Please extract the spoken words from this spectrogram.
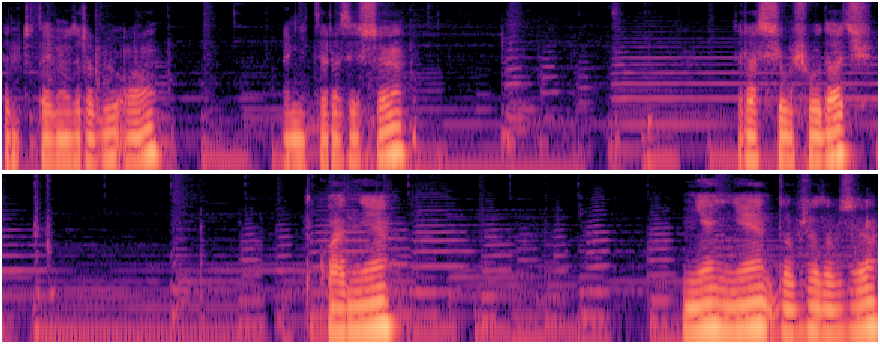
Ten tutaj bym zrobił, o. A nie teraz jeszcze. Teraz się musi udać. Dokładnie. Nie, nie, dobrze, dobrze.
